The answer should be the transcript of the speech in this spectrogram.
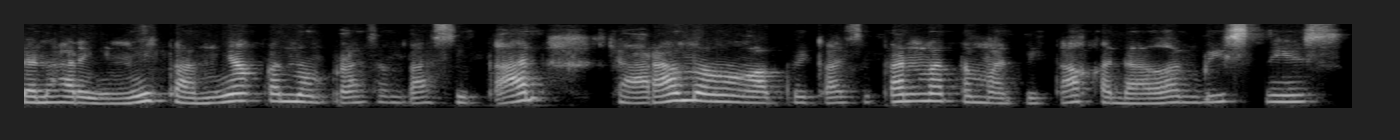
dan hari ini kami akan mempresentasikan cara mengaplikasikan matematika ke dalam bisnis.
